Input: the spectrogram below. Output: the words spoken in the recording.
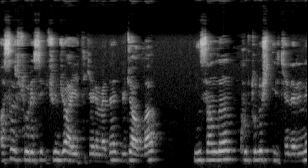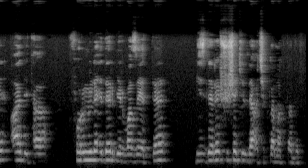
Asır suresi 3. ayeti kerimede Yüce Allah insanlığın kurtuluş ilkelerini adeta formüle eder bir vaziyette bizlere şu şekilde açıklamaktadır.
